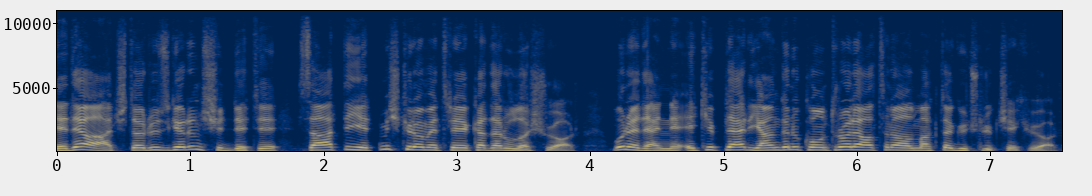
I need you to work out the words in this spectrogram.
Dede Ağaç'ta rüzgarın şiddeti saatte 70 kilometreye kadar ulaşıyor. Bu nedenle ekipler yangını kontrol altına almakta güçlük çekiyor.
